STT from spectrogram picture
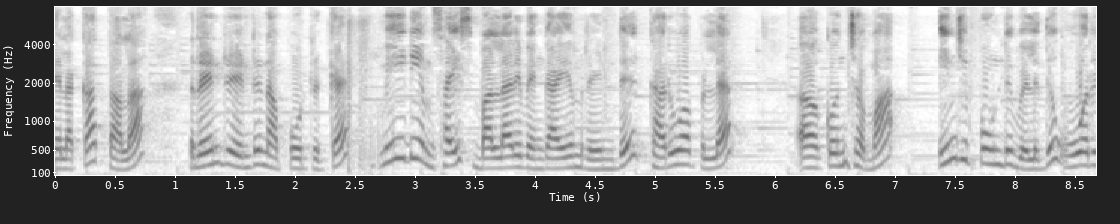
ஏலக்காய் தலா ரெண்டு ரெண்டு நான் போட்டிருக்கேன். மீடியம் சைஸ் பல்லாரி வெங்காயம் ரெண்டு கருவேப்பிலை கொஞ்சமாக இஞ்சி பூண்டு விழுது ஒரு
